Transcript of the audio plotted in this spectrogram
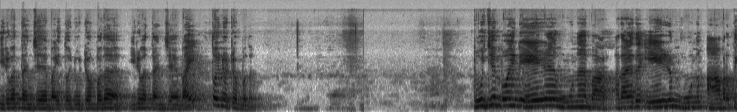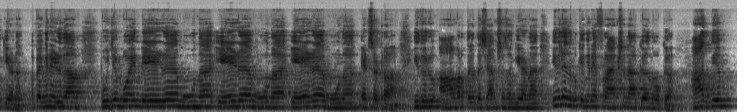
ഇരുപത്തഞ്ച് ബൈ തൊണ്ണൂറ്റൊമ്പത് ഇരുപത്തഞ്ച് ബൈ തൊണ്ണൂറ്റൊമ്പത്. പൂജ്യം പോയിന്റ് ഏഴ് മൂന്ന് ബാർ അതായത് ഏഴും മൂന്നും ആവർത്തിക്കുകയാണ്. അപ്പം എങ്ങനെ എഴുതാം? പൂജ്യം പോയിന്റ് ഏഴ് മൂന്ന് ഏഴ് മൂന്ന് ഏഴ് മൂന്ന് എക്സെട്ര ഇതൊരു ആവർത്തക ദശാംശ സംഖ്യയാണ് ഇതിനെ നമുക്ക് എങ്ങനെ ഫ്രാക്ഷൻ ആക്കുക നോക്കുക? ആദ്യം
